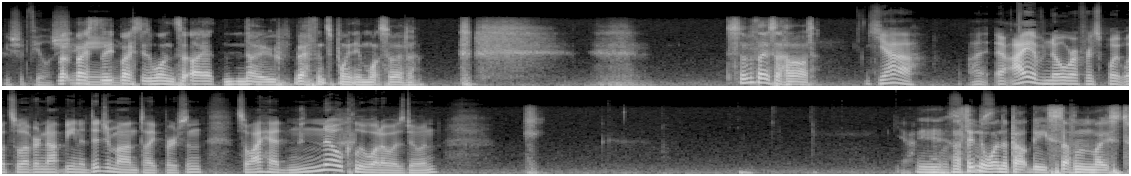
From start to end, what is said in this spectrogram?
you should feel ashamed. But mostly, mostly the ones that I had no reference point in whatsoever. Some of those are hard. Yeah. I, I have no reference point whatsoever, not being a Digimon type person, so I had no clue what I was doing. Yeah. Yeah, I think the one about the southernmost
